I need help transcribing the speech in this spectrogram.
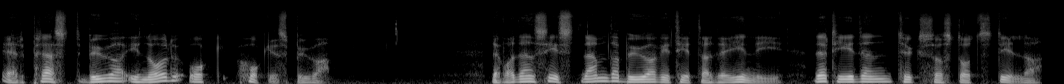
är prästbua i norr och Håkesbua. Det var den sistnämnda bua vi tittade in i, där tiden tycks ha stått stilla.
